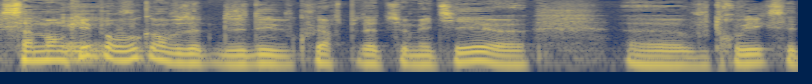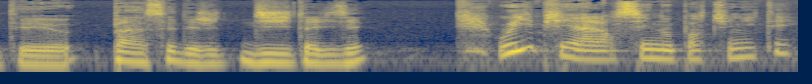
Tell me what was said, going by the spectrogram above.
Ça manquait pour vous quand vous avez découvert peut-être ce métier Vous trouviez que c'était pas assez digitalisé? Oui, puis alors c'est une opportunité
